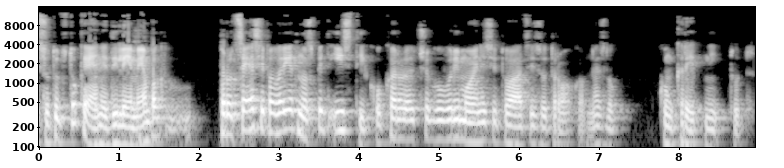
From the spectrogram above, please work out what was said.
so tudi tukaj ene dileme, ampak proces je pa verjetno spet isti, kot kar če govorimo o eni situaciji z otrokom, ne zelo konkretni tudi.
